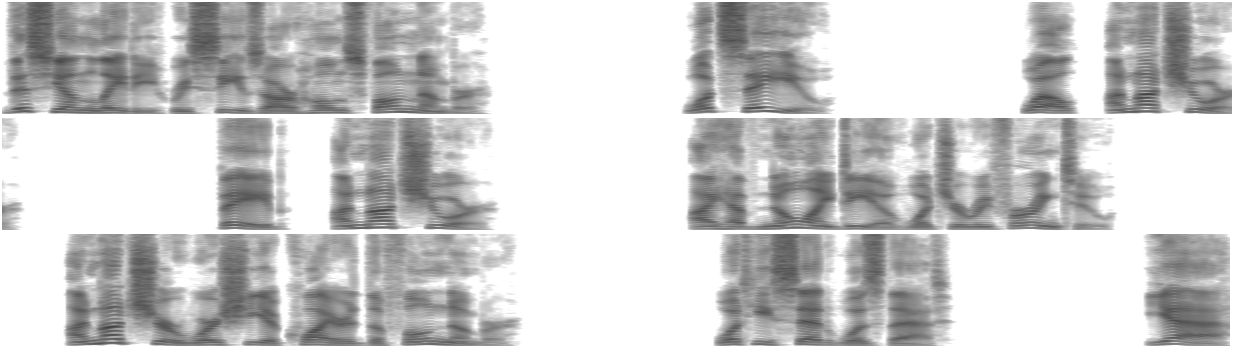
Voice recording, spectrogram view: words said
This young lady receives our home's phone number. What say you? Well, I'm not sure. Babe, I'm not sure. I have no idea what you're referring to. I'm not sure where she acquired the phone number. What he said was that. Yeah.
